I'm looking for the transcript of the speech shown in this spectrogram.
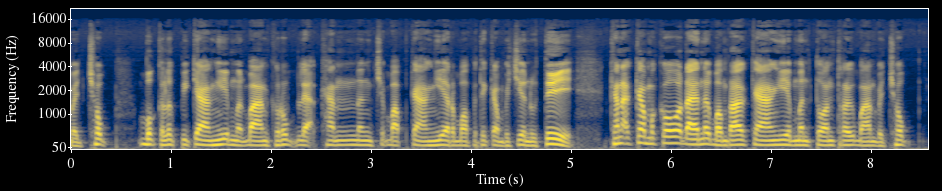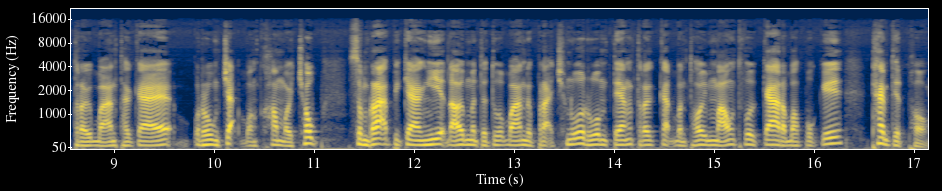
បញ្ឈប់បុគ្គលិកពីការងារមិនបានគ្រប់លក្ខខណ្ឌនិងច្បាប់ការងាររបស់ប្រទេសកម្ពុជានោះទេគណៈកម្មករដែលនៅបម្រើការងារមិនទាន់ត្រូវបានបញ្ឈប់ត្រូវបានថៅកែរោងចក្របង្ខំឲ្យឈប់សម្រាប់ពីការងារដោយមិនទទួលបាននូវប្រាក់ឈ្នួលរួមទាំងត្រូវកាត់បន្ថយម៉ោងធ្វើការរបស់ពួកគេថែមទៀតផង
